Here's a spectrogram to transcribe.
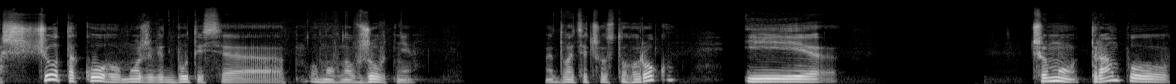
Що такого може відбутися умовно в жовтні 26-го року? І чому Трампу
